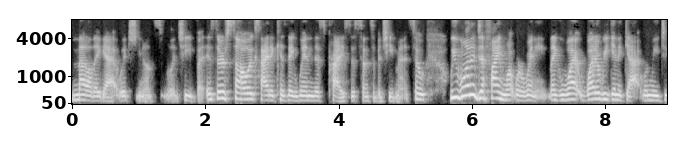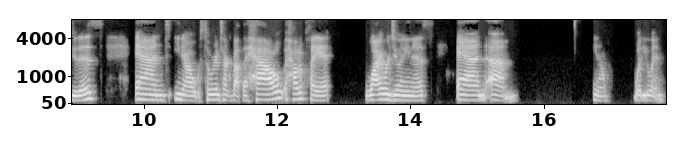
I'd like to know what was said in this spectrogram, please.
medal they get, which you know it's really cheap, but is they're so excited because they win this prize, this sense of achievement. So we want to define what we're winning. Like what what are we going to get when we do this? And you know, so we're going to talk about the how, how to play it, why we're doing this, and um, you know, what do you win?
